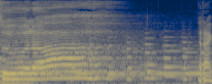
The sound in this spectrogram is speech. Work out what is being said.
sola.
